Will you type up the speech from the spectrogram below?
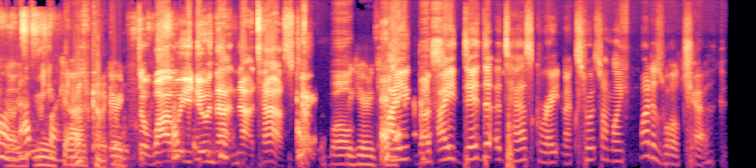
no, that's you mean fine. That's kinda cool. So why were you doing that in that task? Well, Security And- camera. I that's I did a task right next to it, so I'm like, might as well check.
